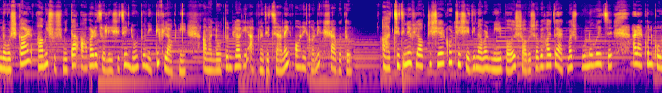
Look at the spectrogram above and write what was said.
নমস্কার, আমি সুস্মিতা, আবারও চলে এসেছি নতুন একটি ভ্লগ নিয়ে। আমার নতুন ভ্লগে আপনাদের জানাই অনেক অনেক স্বাগত। আজ যে দিনের ভ্লগটি শেয়ার করছি, সেদিন আমার মেয়ের বয়স সবে সবে হয়তো এক মাস পূর্ণ হয়েছে। আর এখন কোন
